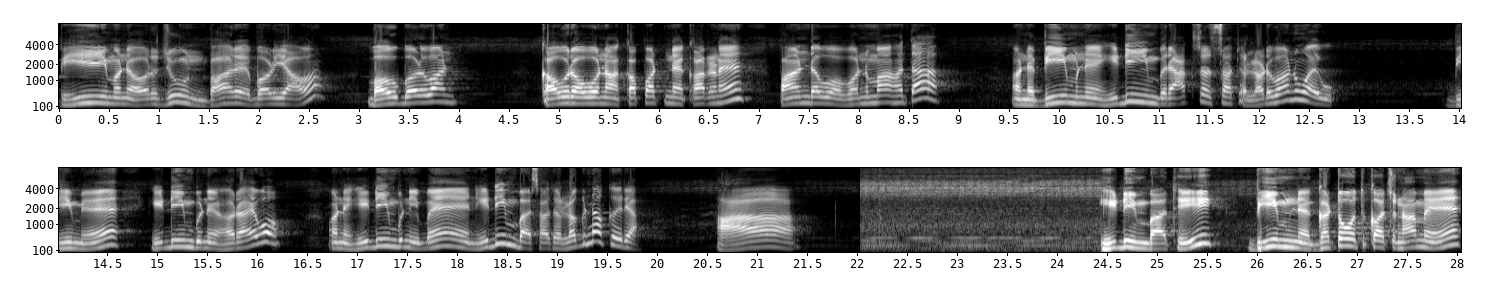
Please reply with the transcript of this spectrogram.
ભીમ અને અર્જુન ભારે બળિયા હો. બહુ બળવાન. કૌરવોના કપટને કારણે પાંડવો વનમાં હતા અને ભીમને હિડિંબ રાક્ષસ સાથે લડવાનું આવ્યું. ભીમે હિડિંબને હરાવ્યો અને હિડિંબની બેન હિડિંબા સાથે લગ્ન કર્યા. હા. હિડિંબાથી ભીમને ઘટોત્કચ નામે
